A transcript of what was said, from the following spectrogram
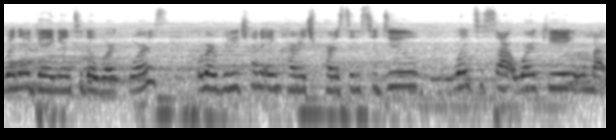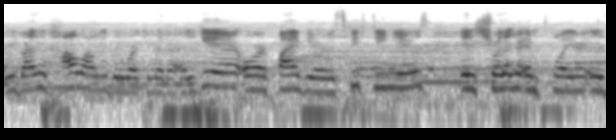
when they're getting into the workforce. What we're really trying to encourage persons to do when to start working, regardless of how long you've been working, whether a year or five years, 15 years, ensure that your employer is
